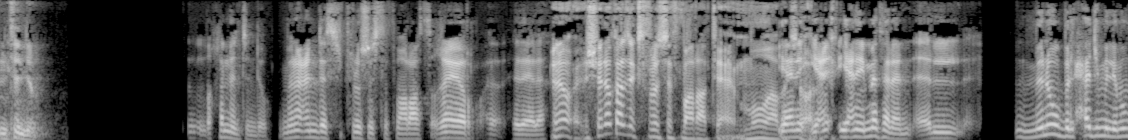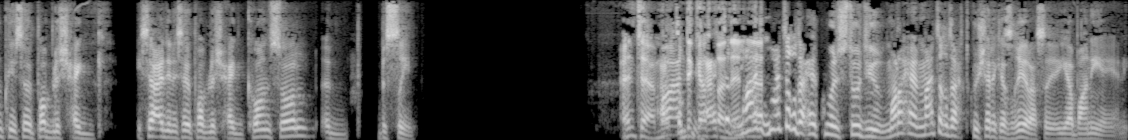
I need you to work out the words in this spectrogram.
نتندو. خلينا نتندو. منو عنده فلوس واستثمارات غير هذيلا؟ شنو شنو قصدك فلوس استثمارات؟ يعني مو يعني سؤالك. يعني يعني مثلا ال- منو بالحجم اللي ممكن يسوي publish حق يساعد انه يسوي publish حق console بالصين. أنت ما عندك أصلا ما ما أعتقد راح يكون استوديو ما راح ما أعتقد راح تكون شركة صغيرة يابانية يعني.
